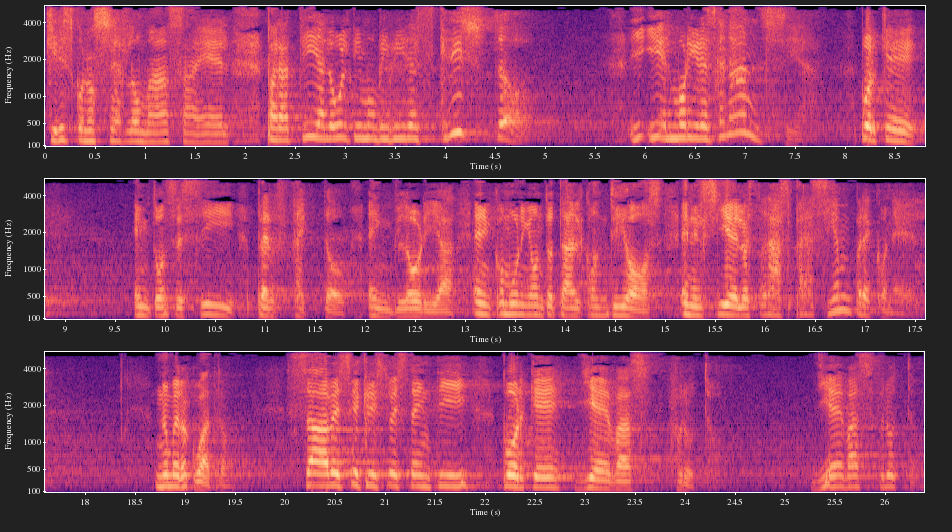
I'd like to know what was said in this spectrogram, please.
quieres conocerlo más a Él. Para ti a lo último vivir es Cristo y, y el morir es ganancia. Porque entonces sí, perfecto, en gloria, en comunión total con Dios, en el cielo estarás para siempre con Él. Número cuatro, sabes que Cristo está en ti porque llevas fruto. Llevas fruto.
